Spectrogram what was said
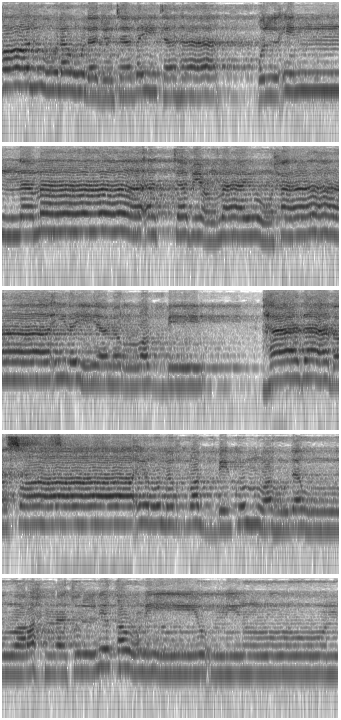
قالوا لولا اجتبيتها قل إنما أتبع ما يوحى إلي من ربي هذا بصائر من ربكم وهدى ورحمة لقوم يؤمنون.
